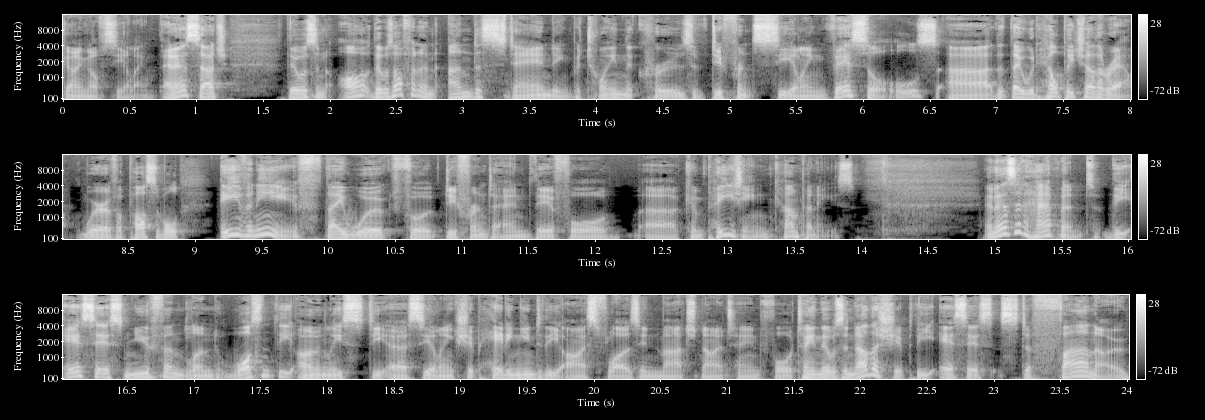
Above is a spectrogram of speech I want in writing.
going off sealing, and as such there was an there was often an understanding between the crews of different sealing vessels uh, that they would help each other out wherever possible, even if they worked for different and therefore uh, competing companies. And as it happened, the SS Newfoundland wasn't the only st- uh, sealing ship heading into the ice floes in March 1914. There was another ship, the SS Stefano,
